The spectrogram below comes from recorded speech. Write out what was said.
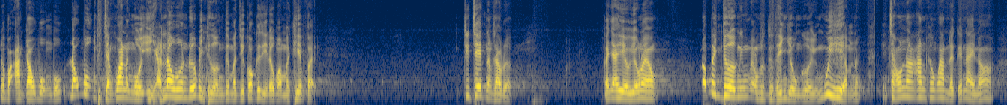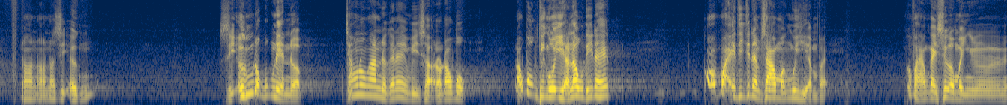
Nó bảo ăn đau bụng bố. Đau bụng thì chẳng qua là ngồi ỉa lâu hơn đứa bình thường thôi mà chứ có cái gì đâu mà mày khiếp vậy. Chứ chết làm sao được. Cả nhà hiểu hiểu này không? Nó bình thường nhưng mà tôi thấy nhiều người nguy hiểm đấy cháu nó ăn không ăn được cái này, nó nó nó nó dị ứng dị ứng nó cũng liền được. Cháu nó không ăn được cái này vì sợ nó đau bụng. Đau bụng thì ngồi ỉa lâu tí là hết. Có vậy thì chứ làm sao mà nguy hiểm vậy? Có phải không? Ngày xưa mình ừ,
